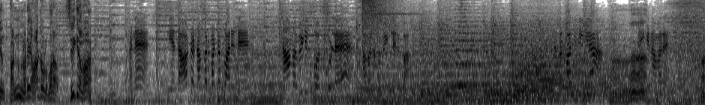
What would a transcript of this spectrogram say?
என் கண்ணு முன்னாடியே ஆட்டோல போறா. சீக்கிரம் வா. அண்ணே நீ அந்த ஆட்டோ நம்பர் மட்டும் பாருண்ணே. நாம வீட்டுக்கு போறதுக்குள்ள அவ நம்ம வீட்ல இருப்பா. நம்பர் பாத்துட்டீங்களா நான் வரேன். ஆ.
